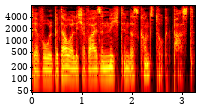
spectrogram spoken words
der wohl bedauerlicherweise nicht in das Konstrukt passt.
